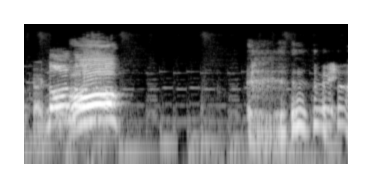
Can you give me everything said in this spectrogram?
Okay. No, no. Oh! Wait.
